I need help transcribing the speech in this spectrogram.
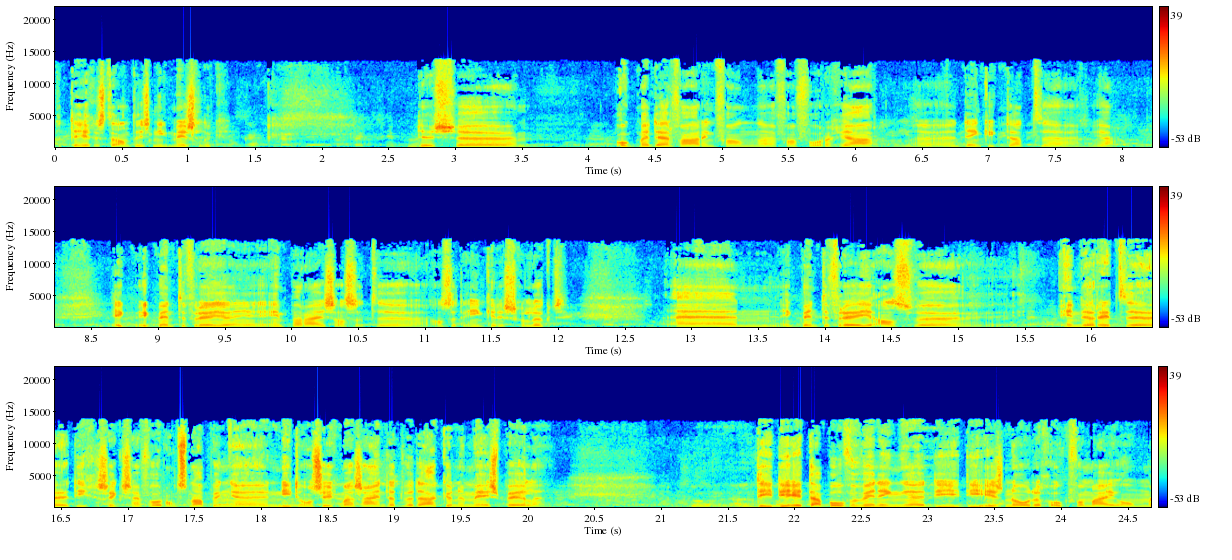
de tegenstand is niet misselijk. Dus ook met de ervaring van, uh, van vorig jaar uh, denk ik dat uh, ja, ik, ik ben tevreden in Parijs als het, als het één keer is gelukt. En ik ben tevreden als we in de rit die geschikt zijn voor ontsnapping niet onzichtbaar zijn. Dat we daar kunnen meespelen. Die, die etappe-overwinning die, die is nodig ook voor mij om,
